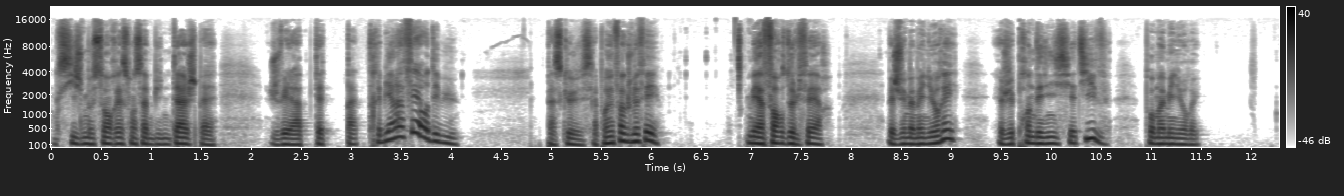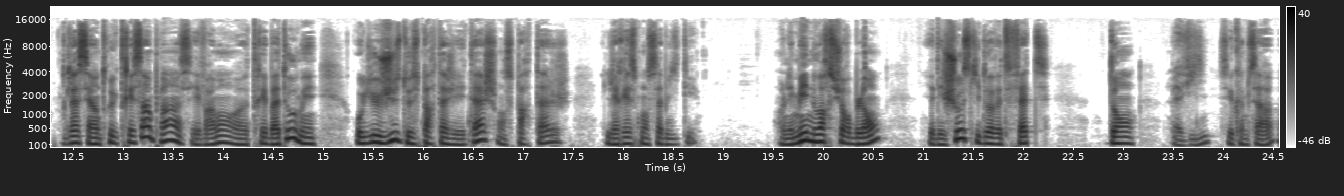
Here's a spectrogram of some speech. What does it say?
Donc si je me sens responsable d'une tâche, ben, je vais peut-être pas très bien la faire au début, parce que c'est la première fois que je le fais. Mais à force de le faire, ben, je vais m'améliorer, et je vais prendre des initiatives pour m'améliorer. Donc là, c'est un truc très simple, hein, c'est vraiment euh, très bateau, mais au lieu juste de se partager les tâches, on se partage les responsabilités. On les met noir sur blanc, il y a des choses qui doivent être faites dans la vie, c'est comme ça.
